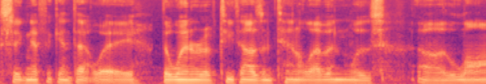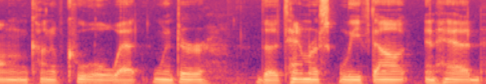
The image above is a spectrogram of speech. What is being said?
significant that way. The winter of 2010-11 was uh, long, kind of cool, wet winter. The tamarisk leafed out and had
